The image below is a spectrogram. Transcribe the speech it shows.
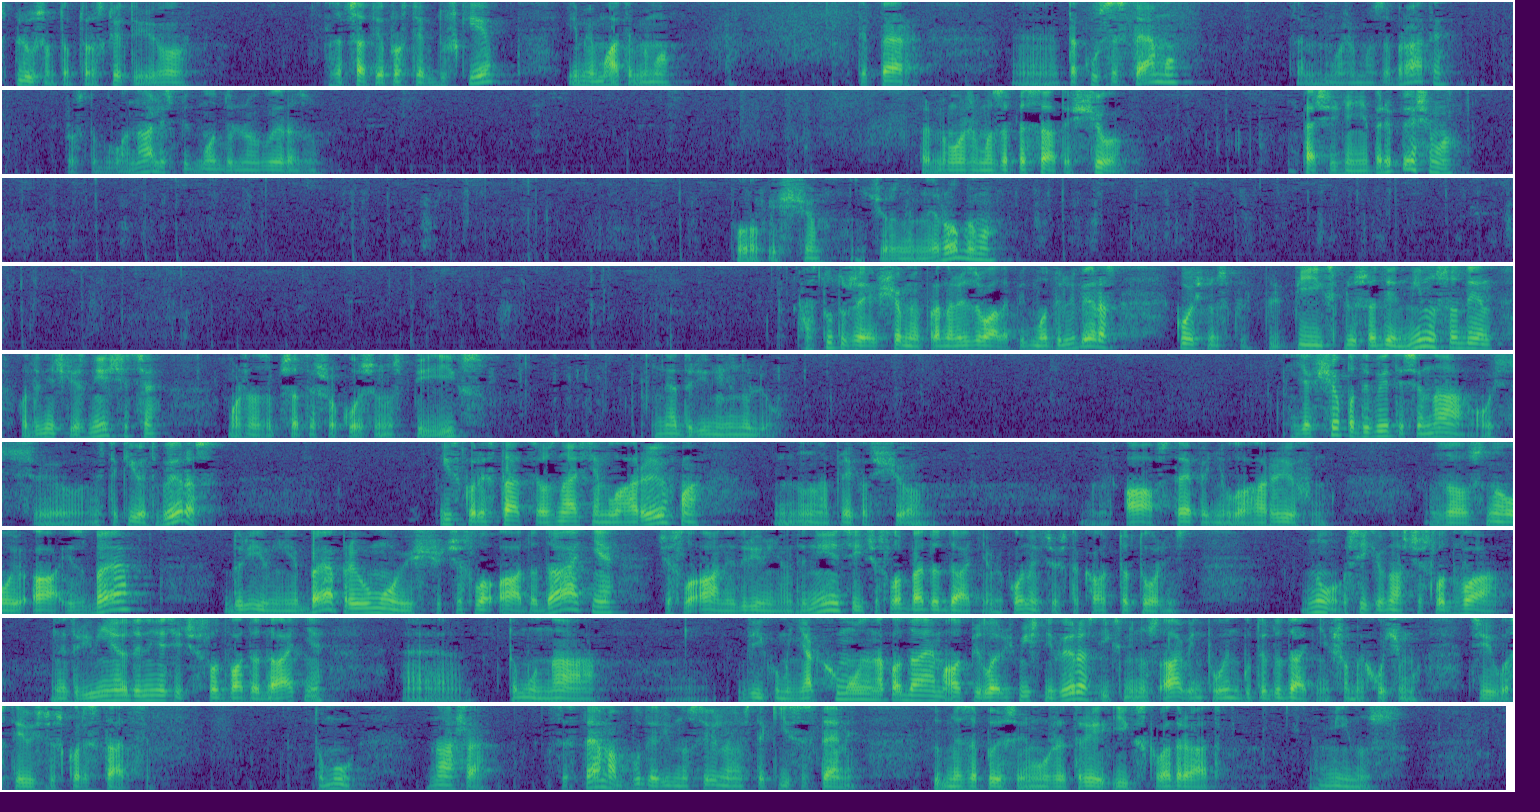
з плюсом, тобто розкрити його, записати його просто як дужки, і ми матимемо тепер е, таку систему. Це ми можемо забрати. Просто був аналіз підмодульного виразу. Тепер ми можемо записати, що перше рівняння перепишемо. Поки що нічого з ним не робимо. Тут уже, якщо ми проаналізували під модуль вираз, косинус πx плюс 1 мінус 1, одинички знищаться, можна записати, що косинус πx не дорівнює нулю. Якщо подивитися на ось, е, ось такий от вираз і скористатися означенням логарифма, ну, наприклад, що а в степені логарифм за основою а із b дорівнює b при умові, що число а додатнє, число а не дорівнює одиниці і число b додатнє. Виконується ось така от тотожність. Ну, Оскільки в нас число 2 не дорівнює одиниці, число 2 додатнє, е, тому на двійку ми ніяких умов не накладаємо, а от під логарифмічний вираз x-а він повинен бути додатній, якщо ми хочемо цією властивістю скористатися. Тому наша система буде рівносильною ось такій системі. Тут ми записуємо вже 3х квадрат мінус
